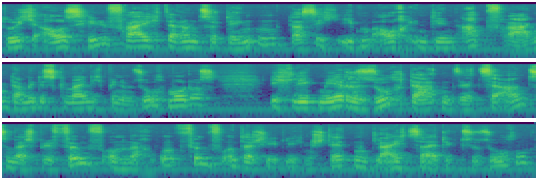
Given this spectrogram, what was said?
durchaus hilfreich daran zu denken, dass ich eben auch in den Abfragen, damit ist gemeint, ich bin im Suchmodus, ich lege mehrere Suchdatensätze an, zum Beispiel fünf, um nach fünf unterschiedlichen Städten gleichzeitig zu suchen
